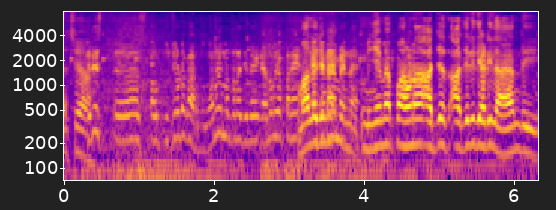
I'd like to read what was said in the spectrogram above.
ਅੱਛਾ। ਜਿਹੜੇ ਅਹ, ਉਹ ਦੂਜੇ ਨੋਟ ਕਰ ਦੂਗਾ ਨਾ ਮਤਲਬ ਜਿਵੇਂ ਕਹਿੰਦਾ ਵੀ ਆਪਾਂ ਨੇ ਮੰਨ ਲਓ ਜਿਵੇਂ ਜਿਵੇਂ ਆਪਾਂ ਹੁਣ ਅੱਜ ਅੱਜ ਦੀ ਦਿਹਾੜੀ ਲਾ ਜਾਂਦੀ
